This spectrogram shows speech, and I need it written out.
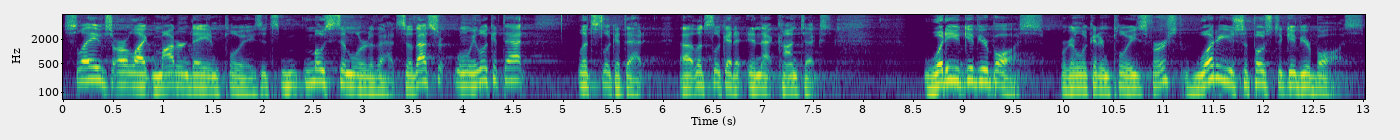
Slaves are like modern day employees. It's most similar to that. So that's when we look at that, let's look at that. Uh, let's look at it in that context. What do you give your boss? We're going to look at employees first. What are you supposed to give your boss?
